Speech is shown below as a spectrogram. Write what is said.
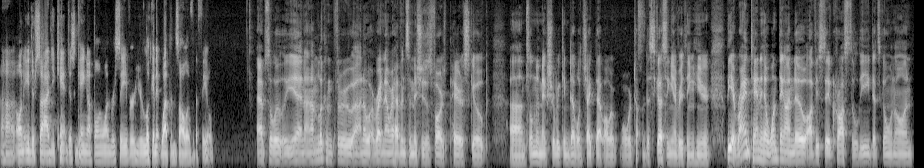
uh, on either side. You can't just gang up on one receiver. You're looking at weapons all over the field. Absolutely, yeah. And I'm looking through. I know right now we're having some issues as far as Periscope. Um, so let me make sure we can double check that while we're, while we're t- discussing everything here. But yeah, Ryan Tannehill, one thing I know, obviously, across the league that's going on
